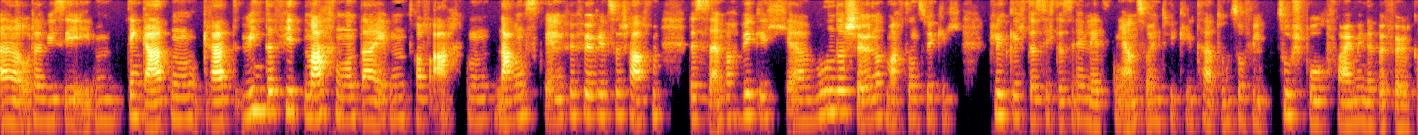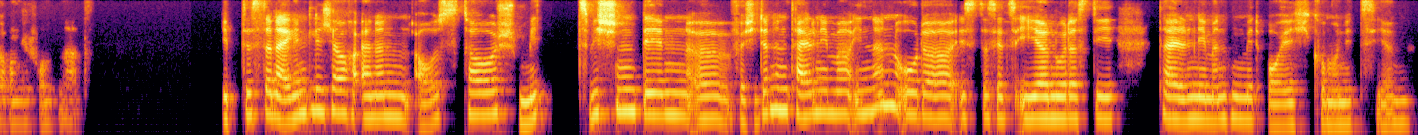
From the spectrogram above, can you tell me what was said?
äh, oder wie sie eben den Garten gerade winterfit machen und da eben darauf achten, Nahrungsquellen für Vögel zu schaffen. Das ist einfach wirklich äh, wunderschön und macht uns wirklich glücklich, dass sich das in den letzten Jahren so entwickelt hat und so viel Zuspruch vor allem in der Bevölkerung gefunden hat. Gibt es dann eigentlich auch einen Austausch mit zwischen den äh, verschiedenen TeilnehmerInnen oder ist das jetzt eher nur, dass die Teilnehmenden mit euch kommunizieren?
